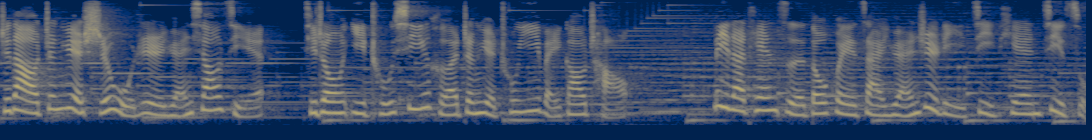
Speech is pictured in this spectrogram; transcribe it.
直到正月十五日元宵节，其中以除夕和正月初一为高潮。历代天子都会在元日里祭天祭祖，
